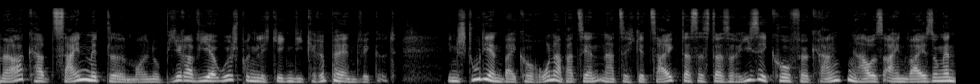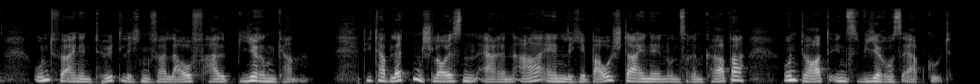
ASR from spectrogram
Merck hat sein Mittel Molnupiravir ursprünglich gegen die Grippe entwickelt. In Studien bei Corona-Patienten hat sich gezeigt, dass es das Risiko für Krankenhauseinweisungen und für einen tödlichen Verlauf halbieren kann. Die Tabletten schleusen RNA-ähnliche Bausteine in unseren Körper und dort ins Viruserbgut.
